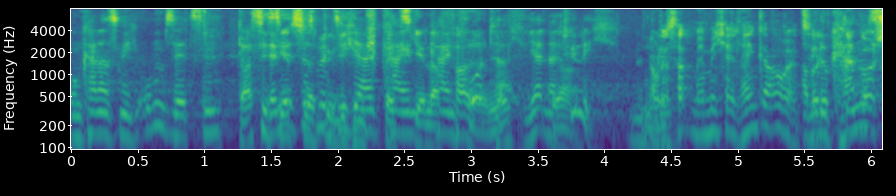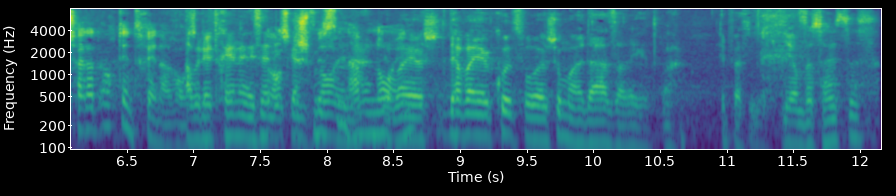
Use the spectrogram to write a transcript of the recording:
und kann das nicht umsetzen, Das ist dann jetzt ist es mit natürlich Sicherheit kein, kein Fall, Vorteil. ne? Ja, Ja. natürlich. Aber das hat mir Michael Henke auch erzählt. Aber du kannst- Ingolstadt hat auch den Trainer raus. Aber der Trainer ist ja nicht ganz neu. Ne? Der, war ja, der war ja kurz vorher schon mal da, sage ich jetzt mal. Etwas über. Ja, und was heißt das?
